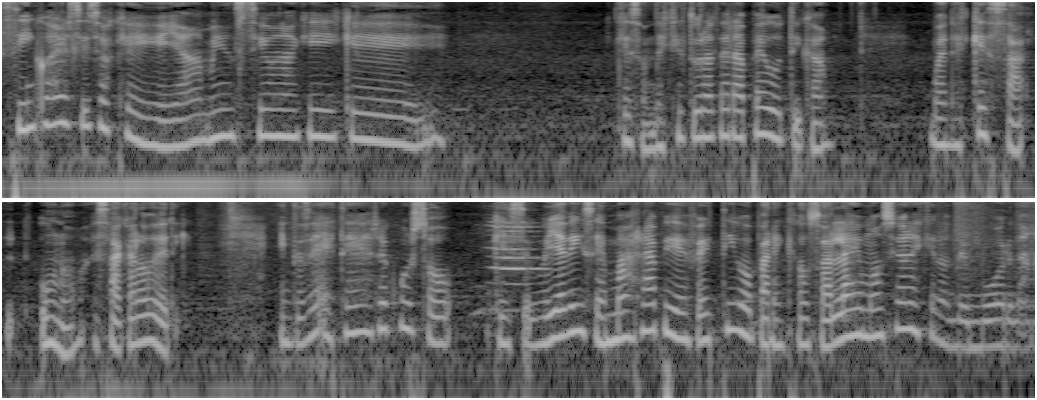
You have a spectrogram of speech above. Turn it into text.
Cinco ejercicios que ella menciona aquí que que son de escritura terapéutica, bueno, es que uno, sácalo de ti. Entonces, este es recurso que, según ella dice, es más rápido y efectivo para encauzar las emociones que nos desbordan.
